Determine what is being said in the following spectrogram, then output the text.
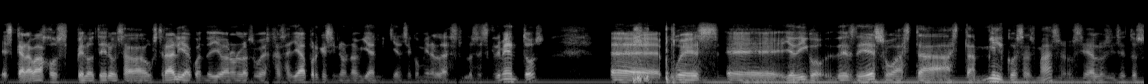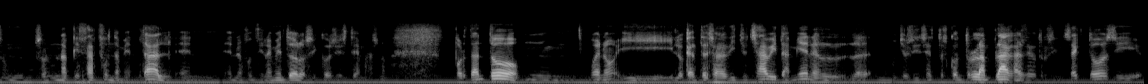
escarabajos peloteros a Australia cuando llevaron las ovejas allá porque si no no había ni quien se comiera las, los excrementos. Eh, pues eh, ya digo, desde eso hasta, hasta mil cosas más. O sea, los insectos son, son una pieza fundamental en, el funcionamiento de los ecosistemas. Por tanto, mmm, bueno, y lo que antes ha dicho Xavi también, muchos insectos controlan plagas de otros insectos y o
